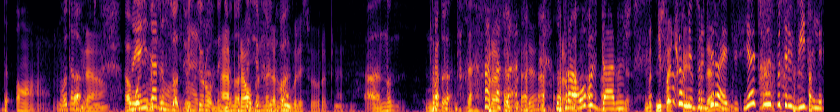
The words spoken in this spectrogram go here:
Да, а, ну Вот так- да. А Ну, я не 8 800 задумывалась на 200 это. ровно А про обувь 9702. задумывались в Европе, наверное. А, ну, ну Про- да, да. Про обувь, да? Ну, про обувь, да. Ну, Вот ну что вы ко мне да? придираетесь? Я человек-потребитель.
